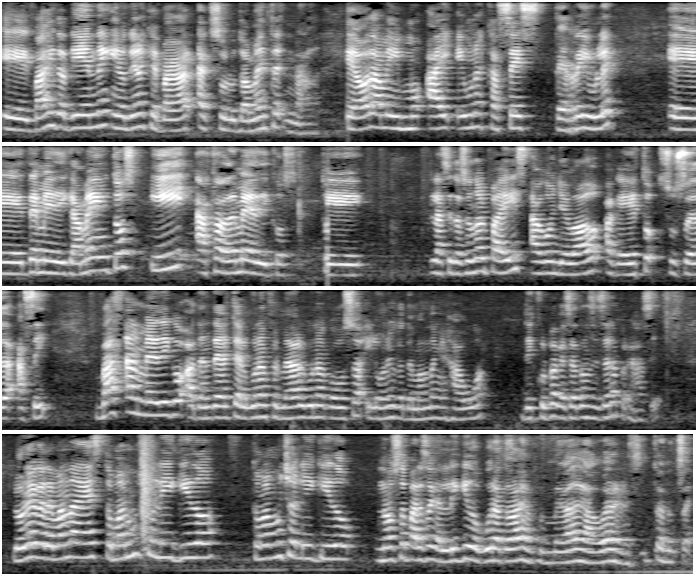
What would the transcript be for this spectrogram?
eh, vas y te atienden y no tienes que pagar absolutamente nada. Ahora mismo hay una escasez terrible eh, de medicamentos y hasta de médicos. La situación del país ha conllevado a que esto suceda así. Vas al médico a atenderte alguna enfermedad, alguna cosa y lo único que te mandan es agua. Disculpa que sea tan sincera, pero es así. Lo único que te mandan es tomar mucho líquido, tomar mucho líquido. No se parece que el líquido cura todas las enfermedades ahora, resulta, no sé.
